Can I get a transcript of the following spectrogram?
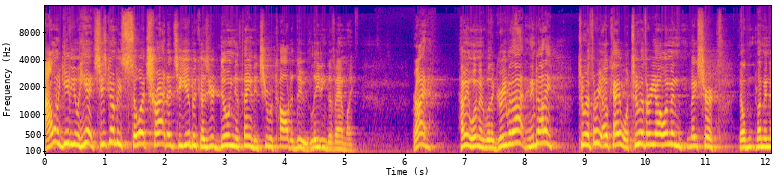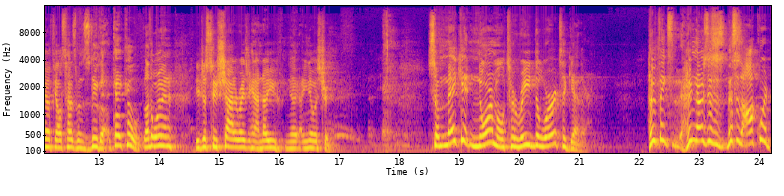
I want to give you a hint. She's going to be so attracted to you because you're doing the thing that you were called to do, leading the family. Right? How many women would agree with that? Anybody? Two or three? Okay, well, two or three y'all women, make sure y'all let me know if y'all's husbands do that. Okay, cool. Other women, you're just too shy to raise your hand. I know you, you know, you know it's true. So make it normal to read the word together. Who thinks, who knows this is, this is awkward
